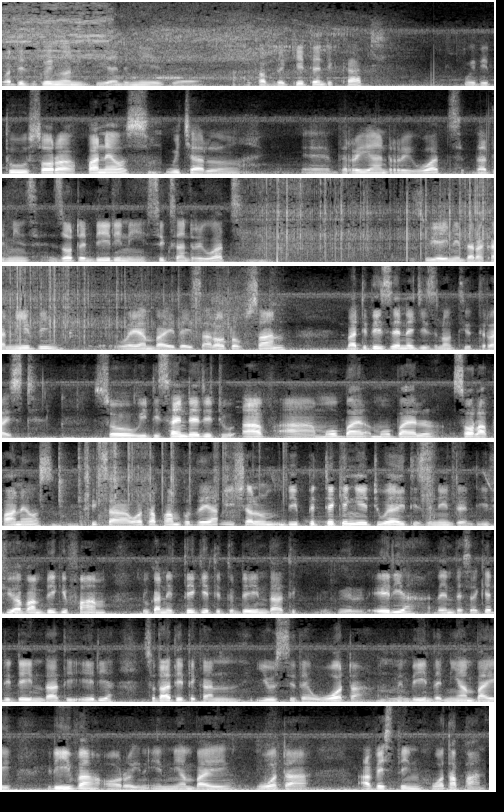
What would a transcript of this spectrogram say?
What is going on behind me is a fabricated cart with the two solar panels which are uh, 300 watts. That means zote mbili ni 600 watts. Mm -hmm. We are in Tharaka-Nithi whereby there is a lot of sun but this energy is not utilized. So we decided to have a mobile mobile solar panels, mm-hmm. fix a water pump there. We shall be p- taking it where it is needed. If you have a big farm, you can take it today in that uh, area, then the second day in that area, so that it can use the water, maybe mm-hmm. in the nearby river or in, in nearby water harvesting water pan.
